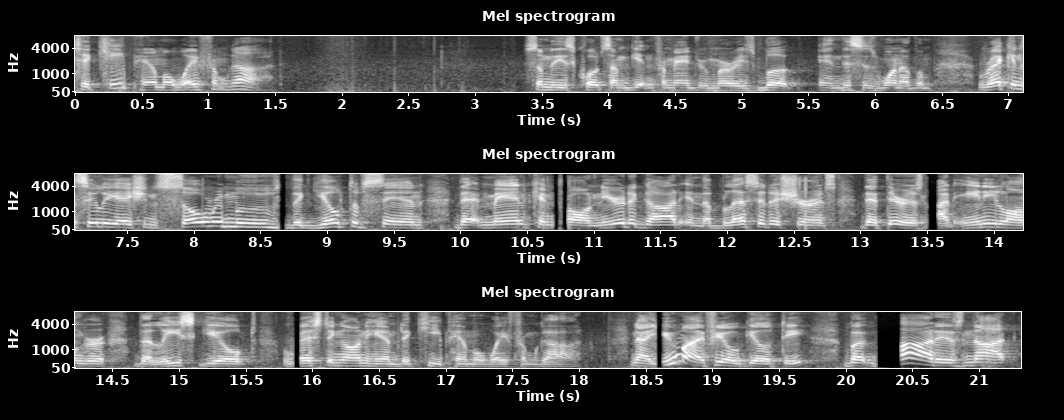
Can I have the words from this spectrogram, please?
to keep him away from God. Some of these quotes I'm getting from Andrew Murray's book, and this is one of them. Reconciliation so removes the guilt of sin that man can draw near to God in the blessed assurance that there is not any longer the least guilt resting on him to keep him away from God. Now, you might feel guilty, but God is not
